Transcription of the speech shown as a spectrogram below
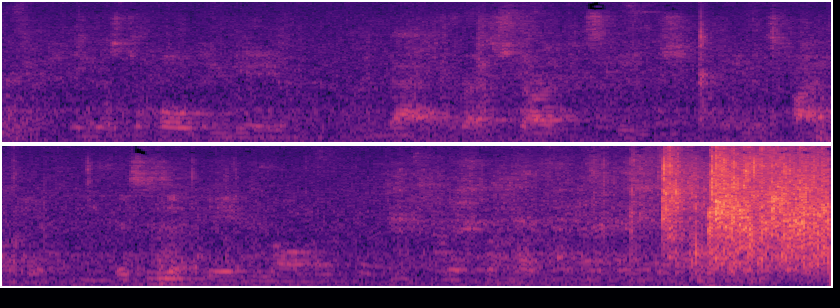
when Mr. Holden gave that Fresh Start speech in his final year. This is a big moment. Mr. Holden.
